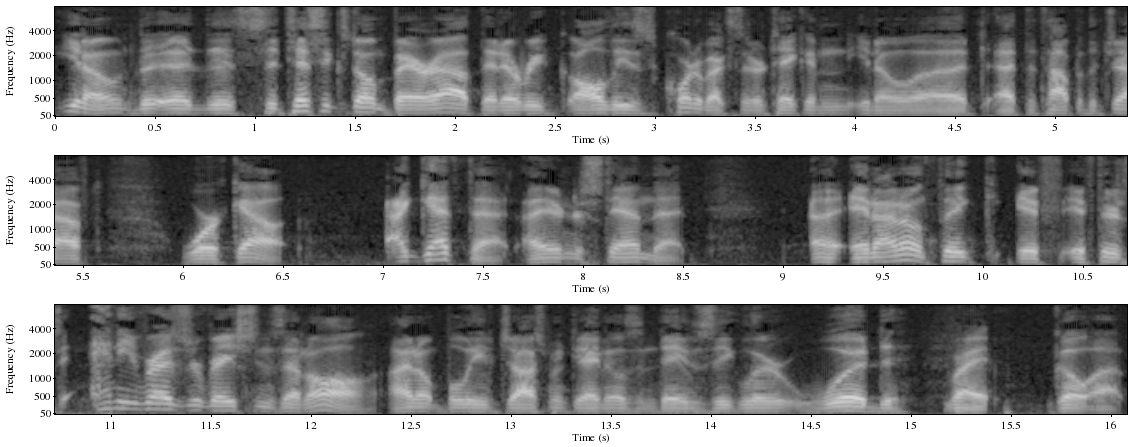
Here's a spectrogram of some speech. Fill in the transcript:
You know the the statistics don't bear out that every all these quarterbacks that are taken you know uh, at the top of the draft work out. I get that. I understand that. Uh, and I don't think if, if there's any reservations at all, I don't believe Josh McDaniels and Dave Ziegler would right. go up.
